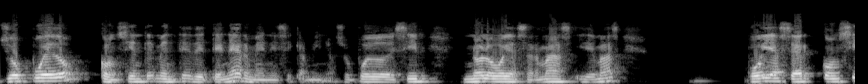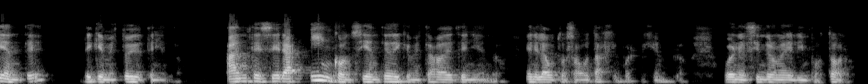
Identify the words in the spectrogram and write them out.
yo puedo conscientemente detenerme en ese camino. Yo puedo decir, no lo voy a hacer más y demás. Voy a ser consciente de que me estoy deteniendo. Antes era inconsciente de que me estaba deteniendo, en el autosabotaje, por ejemplo, o en el síndrome del impostor.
